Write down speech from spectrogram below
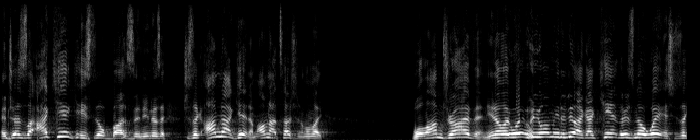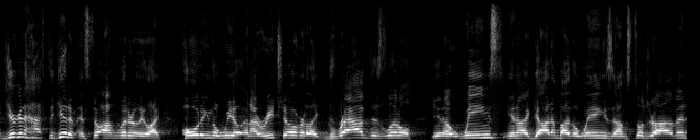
And Jess is like, I can't get, he's still buzzing. You know, she's like, I'm not getting him. I'm not touching him. I'm like, well, I'm driving. You know, like, what, what, do you want me to do? Like, I can't, there's no way. And she's like, you're going to have to get him. And so I'm literally like holding the wheel and I reach over like grab his little, you know, wings. You know, I got him by the wings and I'm still driving.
